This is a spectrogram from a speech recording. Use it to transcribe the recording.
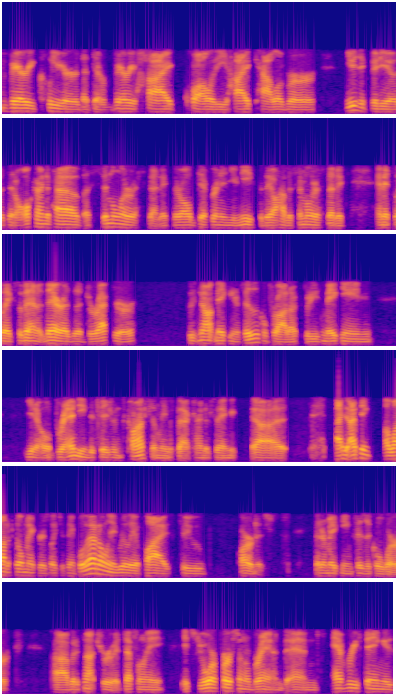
very clear that they're very high quality, high caliber music videos that all kind of have a similar aesthetic. They're all different and unique, but they all have a similar aesthetic. And it's like so then there as a director who's not making a physical product, but he's making, you know, branding decisions constantly with that kind of thing. Uh I, I think a lot of filmmakers like to think, well, that only really applies to artists that are making physical work. Uh, but it's not true. It definitely it's your personal brand and everything is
